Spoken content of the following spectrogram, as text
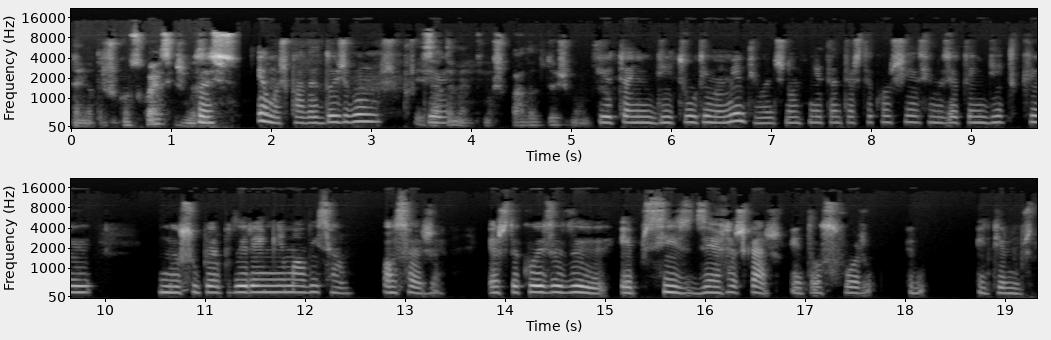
tem outras consequências, mas pois. isso... É uma espada de dois gumes. Exatamente, uma espada de dois gumes. Eu tenho dito ultimamente, eu antes não tinha tanto esta consciência, mas eu tenho dito que o meu superpoder é a minha maldição. Ou seja, esta coisa de é preciso desenrascar, então se for em termos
